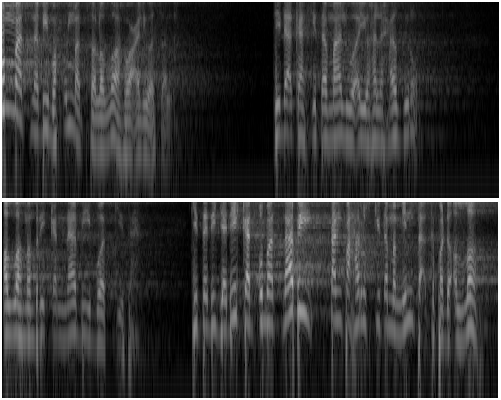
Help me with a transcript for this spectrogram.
umat Nabi Muhammad sallallahu alaihi wasallam. Tidakkah kita malu ayuhal hadirun? Allah memberikan nabi buat kita. Kita dijadikan umat nabi tanpa harus kita meminta kepada Allah.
